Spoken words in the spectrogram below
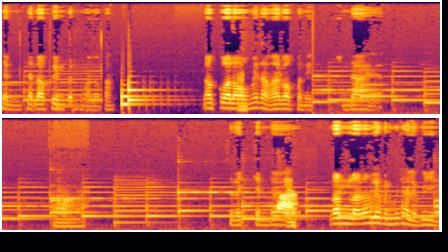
เห็นแชทเราขึ้นบนหัวเราปะเรากลัวเราไม่สามารถบอกคนอื่นพิมพ์ได้อะอ๋อ select gender ว่าเราเราต้องเลือกเป็นผู้ชายหรือผู้หญิง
